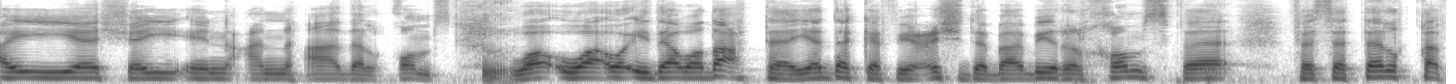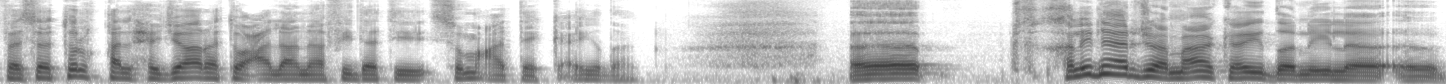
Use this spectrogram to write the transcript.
أي شيء عن هذا الخمس. وإذا وضعت يدك في عش دبابير الخمس فستلقى فستلقى الحجارة على نافذة سمعتك أيضا. أه خليني أرجع معك أيضا إلى أه،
